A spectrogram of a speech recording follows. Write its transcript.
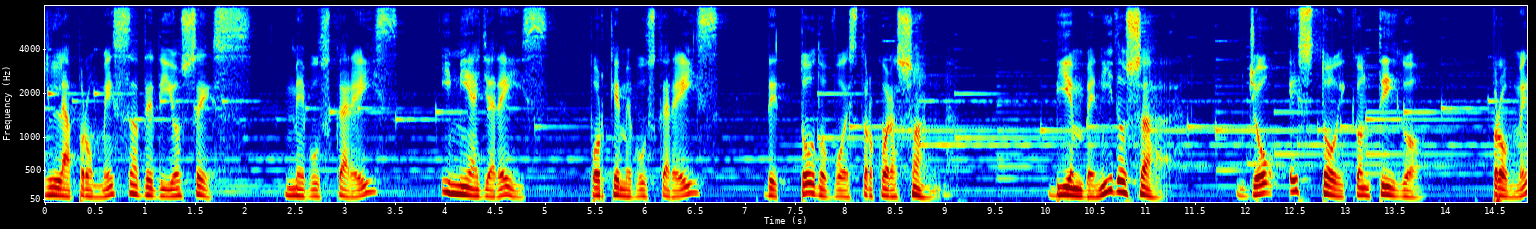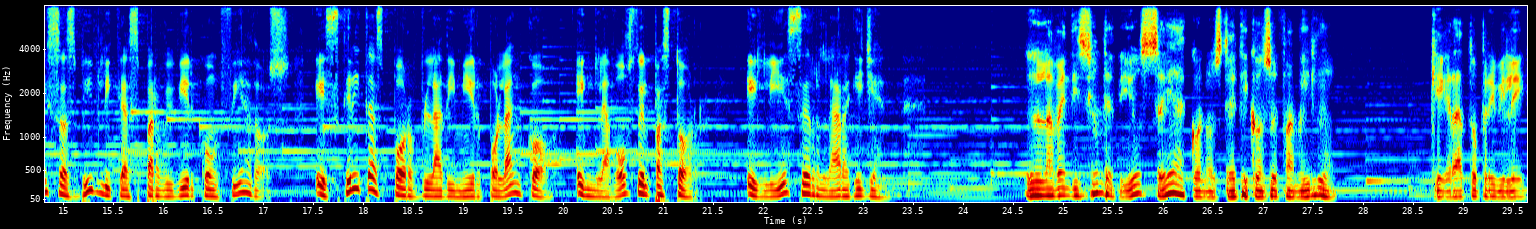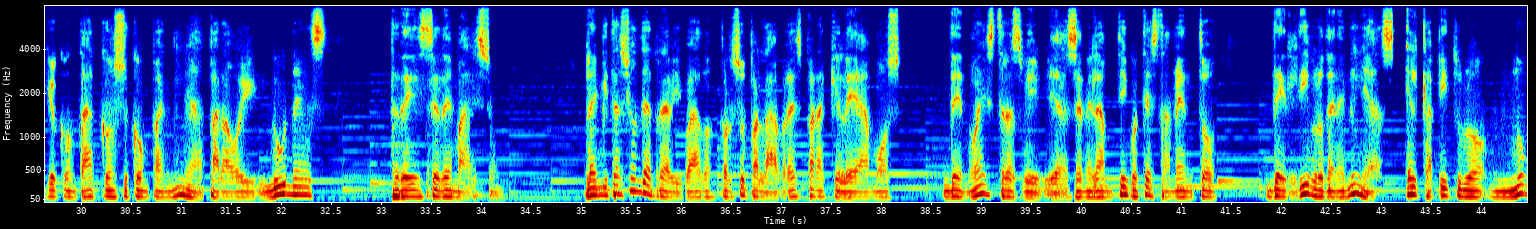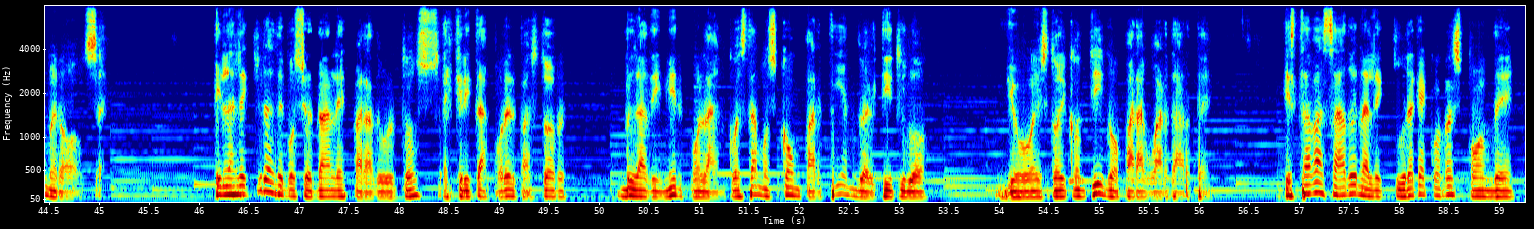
La promesa de Dios es, me buscaréis y me hallaréis, porque me buscaréis de todo vuestro corazón. Bienvenidos a Yo estoy contigo. Promesas bíblicas para vivir confiados, escritas por Vladimir Polanco, en la voz del pastor Eliezer Lara Guillén. La bendición de Dios sea con usted y con su familia. Qué grato privilegio contar con su compañía para hoy lunes 13 de marzo. La invitación del reavivado por su palabra es para que leamos de nuestras Biblias en el Antiguo Testamento del libro de Nehemías, el capítulo número 11. En las lecturas devocionales para adultos, escritas por el pastor Vladimir Polanco, estamos compartiendo el título Yo estoy contigo para guardarte está basado en la lectura que corresponde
